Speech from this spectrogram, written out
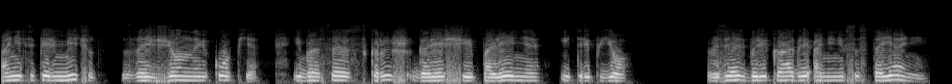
Они теперь мечут зажженные копья и бросают с крыш горящие поленья и тряпье. Взять баррикады они не в состоянии,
